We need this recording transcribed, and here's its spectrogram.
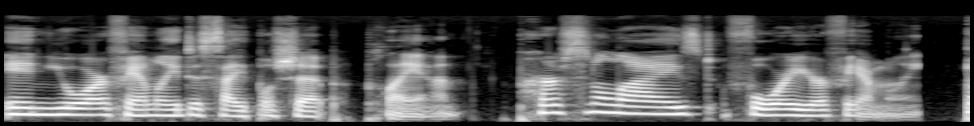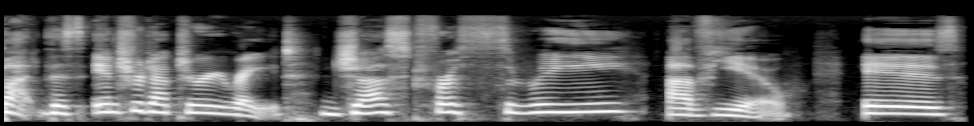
in your family discipleship plan, personalized for your family. But this introductory rate just for 3 of you is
